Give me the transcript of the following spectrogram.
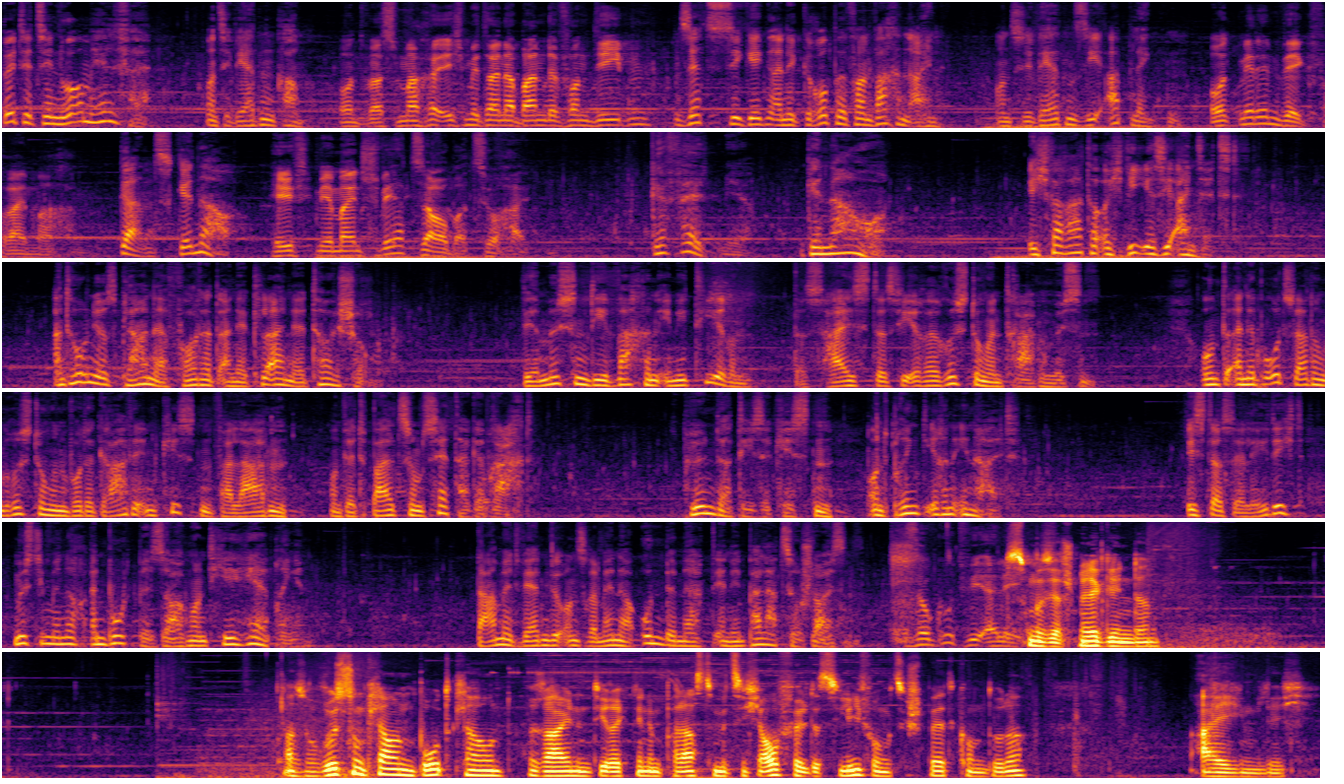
Bittet sie nur um Hilfe und sie werden kommen. Und was mache ich mit einer Bande von Dieben? Setzt sie gegen eine Gruppe von Wachen ein und sie werden sie ablenken. Und mir den Weg freimachen. Ganz genau. Hilft mir, mein Schwert sauber zu halten. Gefällt mir. Genau. Ich verrate euch, wie ihr sie einsetzt. Antonius Plan erfordert eine kleine Täuschung. Wir müssen die Wachen imitieren. Das heißt, dass wir ihre Rüstungen tragen müssen. Und eine Bootsladung Rüstungen wurde gerade in Kisten verladen und wird bald zum Setter gebracht plündert diese Kisten und bringt ihren Inhalt. Ist das erledigt, müsst ihr mir noch ein Boot besorgen und hierher bringen. Damit werden wir unsere Männer unbemerkt in den Palazzo schleusen. So gut wie erledigt. Das muss ja schnell gehen dann. Also Rüstung klauen, Boot klauen, rein und direkt in den Palast, damit sich auffällt, dass die Lieferung zu spät kommt, oder? Eigentlich.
